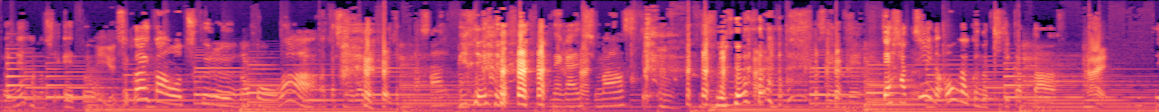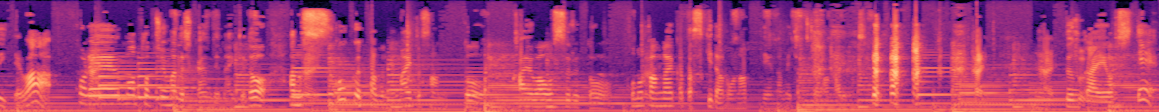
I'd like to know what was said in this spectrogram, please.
ごめんね、話。えっ、いいよと、世界観を作るの方は、私のラジオ聞いてください。お願いしますって。うん。はい宣伝。で、8位の音楽の聴き方はいについては、これも途中までしか読んでないけど、あの、はいすごく多分ね、マイトさんと会話をすると、この考え方好きだろうなっていうのはめちゃくちゃわかりました。はいはい分解をして、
